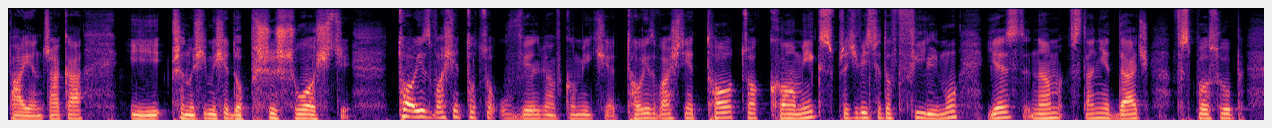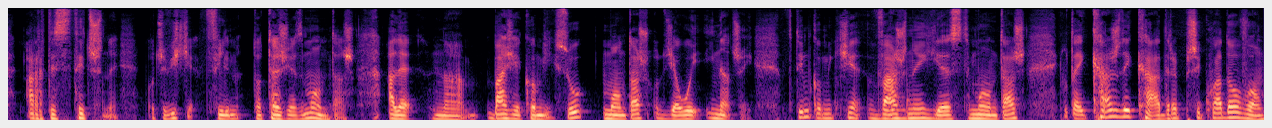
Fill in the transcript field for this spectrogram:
pajęczaka i przenosimy się do przyszłości. To jest właśnie to, co uwielbiam w komiksie. To jest właśnie to, co komiks w przeciwieństwie do filmu jest nam w stanie dać w sposób artystyczny. Oczywiście film to też jest montaż, ale na bazie komiksu montaż oddziałuje inaczej. W tym komiksie ważny jest montaż. Tutaj każdy kadr przykładowo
